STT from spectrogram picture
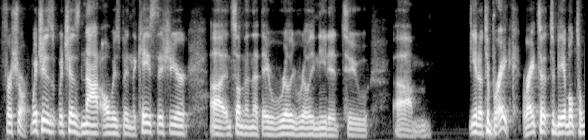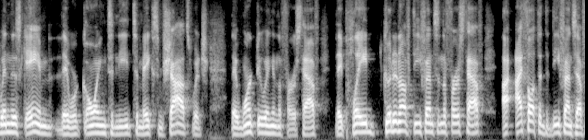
for sure. Which is which has not always been the case this year, uh, and something that they really really needed to, um, you know, to break right to to be able to win this game. They were going to need to make some shots, which they weren't doing in the first half. They played good enough defense in the first half. I, I thought that the defense eff-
